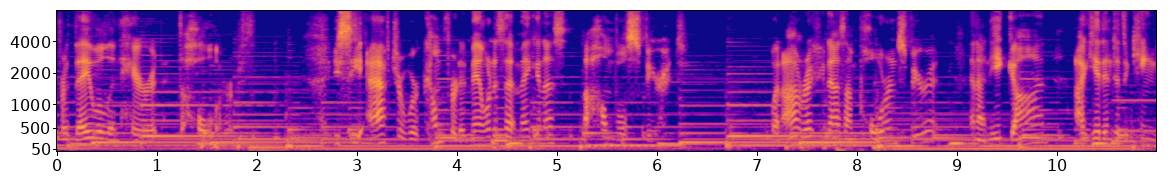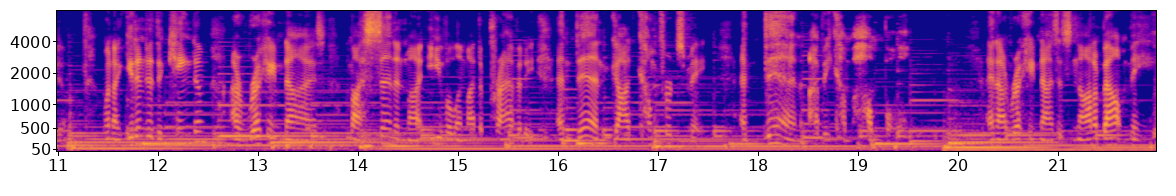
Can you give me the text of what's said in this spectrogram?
for they will inherit the whole earth. You see, after we're comforted, man, what is that making us? A humble spirit. When I recognize I'm poor in spirit and I need God, I get into the kingdom. When I get into the kingdom, I recognize my sin and my evil and my depravity. And then God comforts me. And then I become humble. And I recognize it's not about me.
